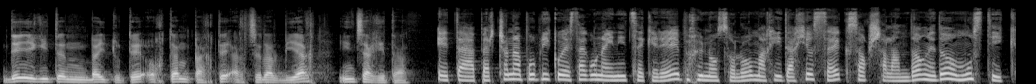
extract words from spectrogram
de egiten baitute, hortan parte hartzelal bihar intzagita. Eta pertsona publiko ezaguna initzek ere, Bruno Solo, Mari Dajiozek, Zor Salandon edo Mustik.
